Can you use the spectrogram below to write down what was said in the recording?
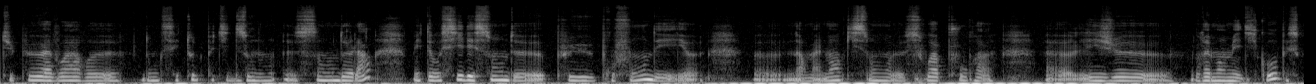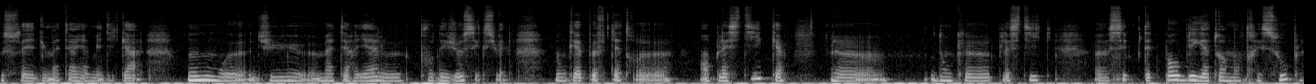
tu peux avoir euh, donc ces toutes petites euh, sondes là, mais tu as aussi des sondes plus profondes et normalement qui sont soit pour les jeux vraiment médicaux, parce que c'est du matériel médical, ou du matériel pour des jeux sexuels. Donc elles peuvent être en plastique donc euh, plastique, euh, c'est peut-être pas obligatoirement très souple,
